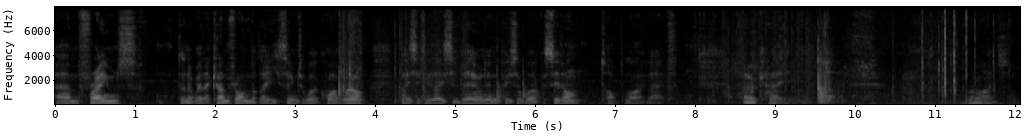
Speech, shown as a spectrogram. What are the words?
um, frames, don't know where they come from but they seem to work quite well. Basically they sit there and then the piece of work will sit on top like that. Okay, right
